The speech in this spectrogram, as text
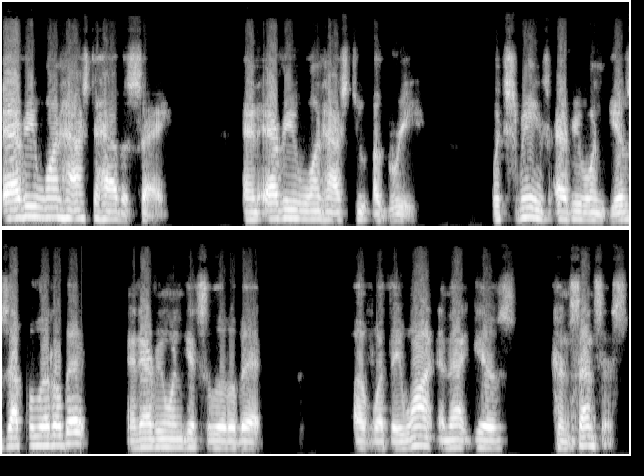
everyone has to have a say and everyone has to agree, which means everyone gives up a little bit and everyone gets a little bit of what they want, and that gives consensus.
